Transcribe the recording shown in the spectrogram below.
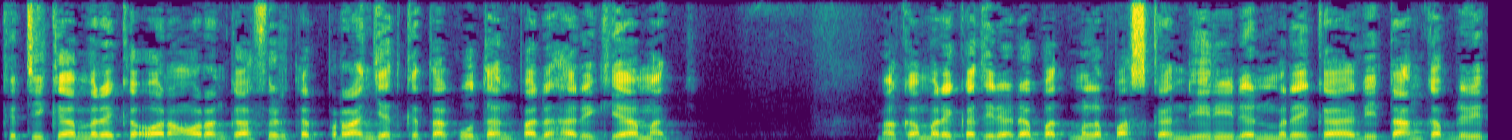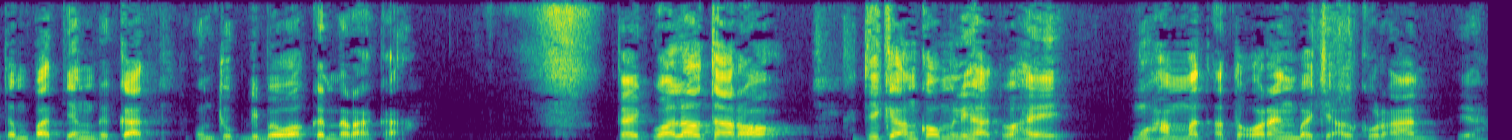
ketika mereka orang-orang kafir terperanjat ketakutan pada hari kiamat maka mereka tidak dapat melepaskan diri dan mereka ditangkap dari tempat yang dekat untuk dibawa ke neraka. Baik, walau taro ketika engkau melihat wahai Muhammad atau orang yang baca Al-Qur'an ya,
